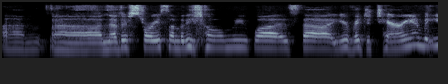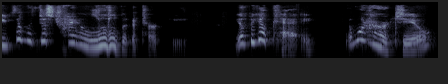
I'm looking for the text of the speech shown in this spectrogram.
Um, uh, another story somebody told me was that you're vegetarian, but you really just try a little bit of turkey. You'll be okay. It won't hurt you.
